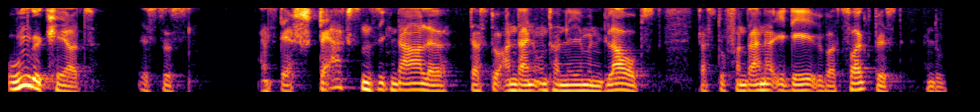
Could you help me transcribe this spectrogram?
umgekehrt ist es eines der stärksten Signale, dass du an dein Unternehmen glaubst, dass du von deiner Idee überzeugt bist, wenn du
